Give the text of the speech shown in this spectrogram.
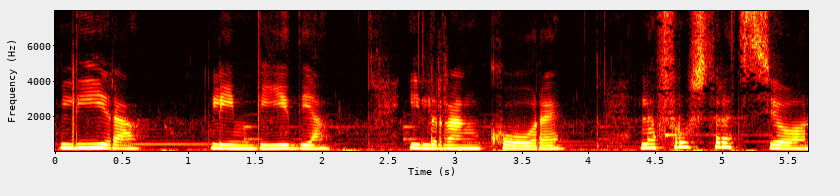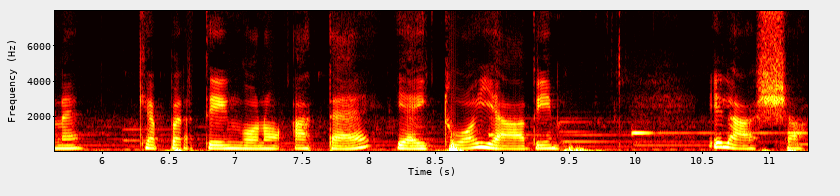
l'ira, l'invidia, il rancore, la frustrazione che appartengono a te e ai tuoi avi e lascia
